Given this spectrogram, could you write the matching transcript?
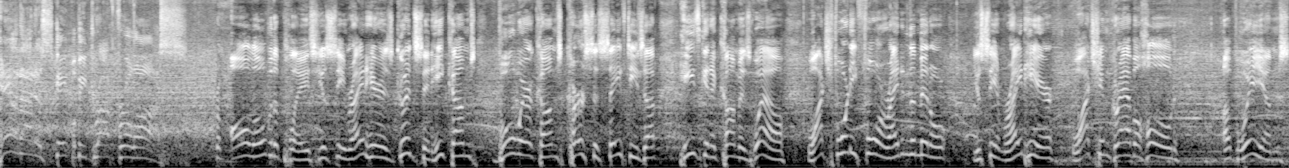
Cannot escape. Will be dropped for a loss. From all over the place, you'll see right here is Goodson. He comes, Boulware comes, Kearse the safety's up. He's going to come as well. Watch 44 right in the middle. You'll see him right here. Watch him grab a hold of Williams.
